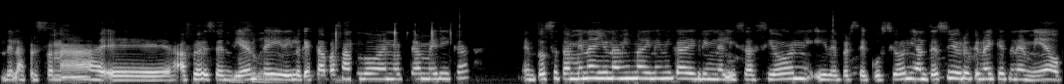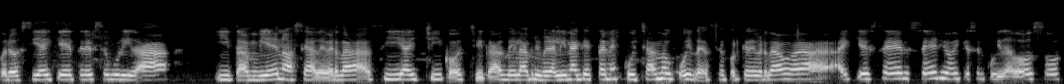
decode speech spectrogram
de las personas eh, afrodescendientes y de lo que está pasando en Norteamérica entonces también hay una misma dinámica de criminalización y de persecución y ante eso yo creo que no hay que tener miedo, pero sí hay que tener seguridad y también, o sea, de verdad, sí hay chicos, chicas de la primera línea que están escuchando, cuídense, porque de verdad hay que ser serio, hay que ser cuidadoso,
